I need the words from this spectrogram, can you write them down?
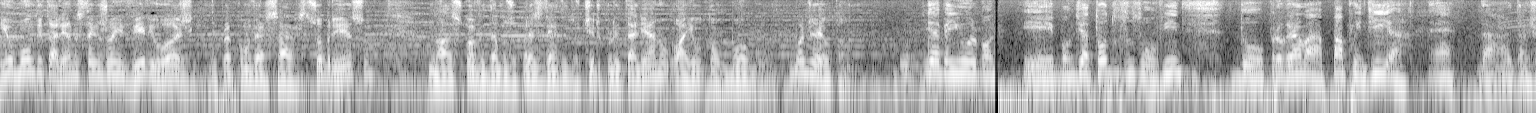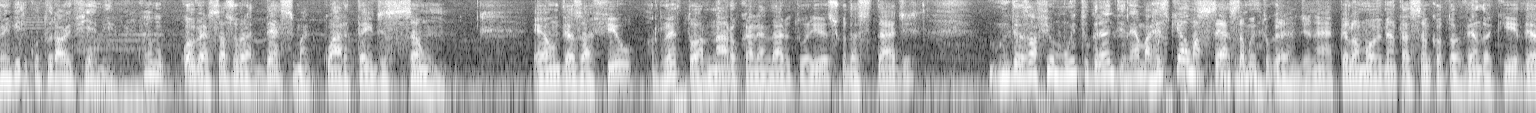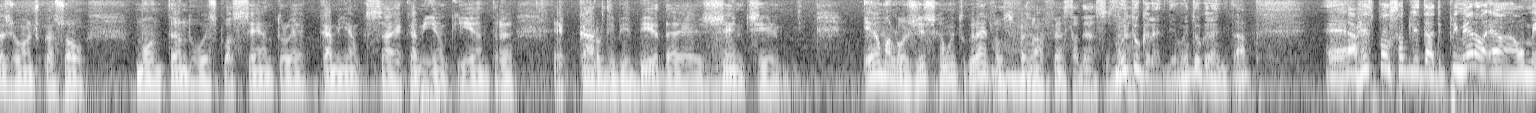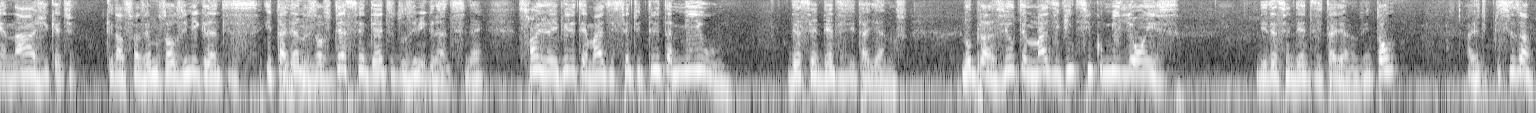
E o mundo italiano está em Joinville hoje. E para conversar sobre isso, nós convidamos o presidente do Círculo Italiano, o Ailton Bogo. Bom dia, Ailton. Bom dia, Benhur. Bom, e bom dia a todos os ouvintes do programa Papo em Dia, né, da, da Joinville Cultural FM. Vamos conversar sobre a 14 quarta edição. É um desafio retornar ao calendário turístico da cidade um desafio muito grande, né? Uma que é uma festa muito grande, né? Pela movimentação que eu estou vendo aqui, desde ontem o pessoal montando o Expocentro, é caminhão que sai, é caminhão que entra, é carro de bebida, é gente. É uma logística muito grande para você fazer uma festa dessas, né? Muito grande, muito grande, tá? É, a responsabilidade, primeiro é a homenagem que, que nós fazemos aos imigrantes italianos, uhum. aos descendentes dos imigrantes, né? Só em Joinville tem mais de 130 mil descendentes de italianos. No Brasil tem mais de 25 milhões de descendentes italianos. Então, a gente precisa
